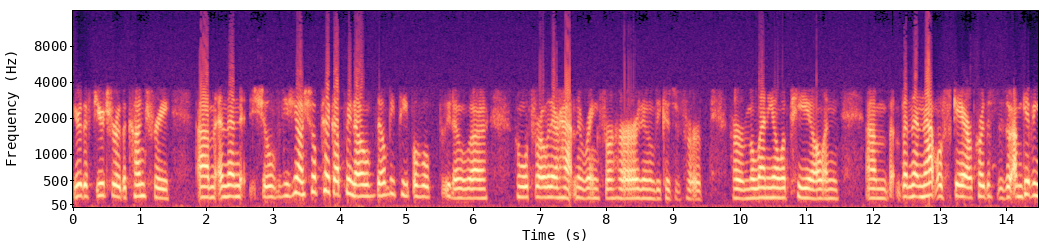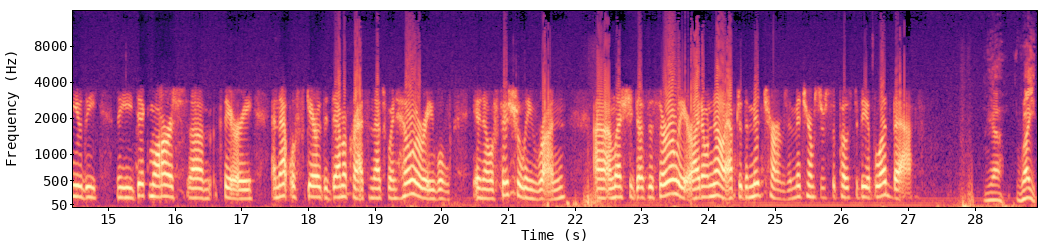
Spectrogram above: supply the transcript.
you're the future of the country." Um, and then she'll you know she'll pick up you know there'll be people who you know uh, who will throw their hat in the ring for her you know because of her her millennial appeal and um, but, but then that will scare. Of course, this is I'm giving you the the Dick Morris um, theory, and that will scare the Democrats, and that's when Hillary will you know officially run. Uh, unless she does this earlier, I don't know. After the midterms, and midterms are supposed to be a bloodbath. Yeah, right.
